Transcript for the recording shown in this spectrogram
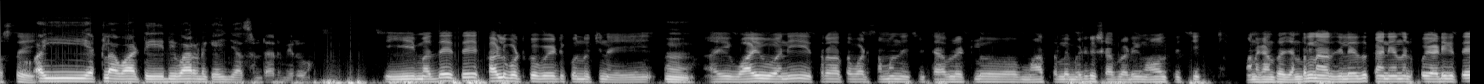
వస్తాయి. అవి ఎట్లా వాటి నివారణకి ఏం చేస్తుంటారు మీరు? ఈ మధ్య అయితే కాళ్ళు పట్టుకోబోయేటి కొన్ని వచ్చినాయి. అవి వాయువు అని తర్వాత వాటికి సంబంధించిన టాబ్లెట్లు మాత్రలు మెడికల్ షాప్లో అడిగి మామూలు తెచ్చి మనకంత జనరల్ నాలెడ్జ్ లేదు. కానీ ఏంటంటే పోయి అడిగితే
